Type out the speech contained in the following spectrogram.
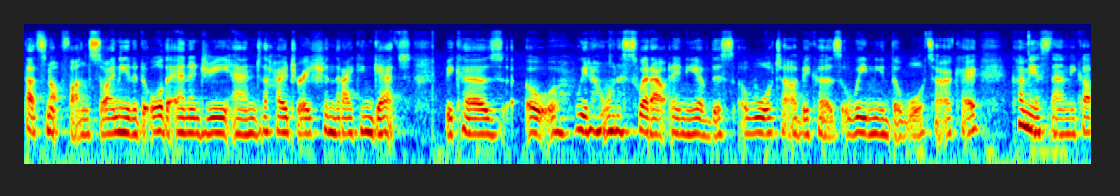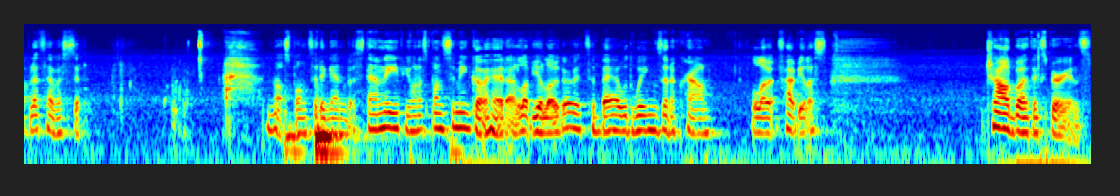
that's not fun. So I needed all the energy and the hydration that I can get because oh, we don't want to sweat out any of this water because we need the water. Okay, come here, Stanley Cup. Let's have a sip. Not sponsored again, but Stanley, if you want to sponsor me, go ahead. I love your logo. It's a bear with wings and a crown. Love it. Fabulous. Childbirth experience.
